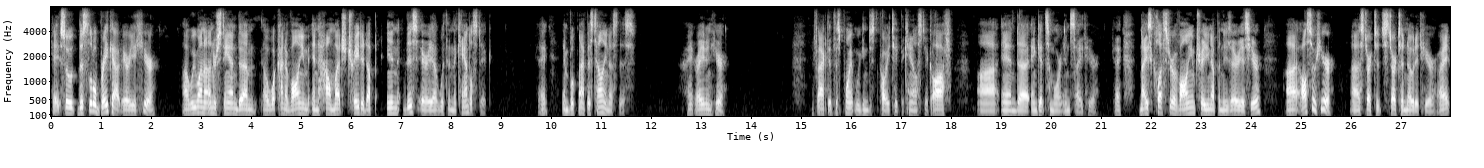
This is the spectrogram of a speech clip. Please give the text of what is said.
Okay, so this little breakout area here, uh, we want to understand um, uh, what kind of volume and how much traded up in this area within the candlestick. Okay, and Bookmap is telling us this, right, right in here. In fact, at this point, we can just probably take the candlestick off uh, and uh, and get some more insight here. Okay, nice cluster of volume trading up in these areas here. Uh, also here, uh, start to start to note it here, right?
